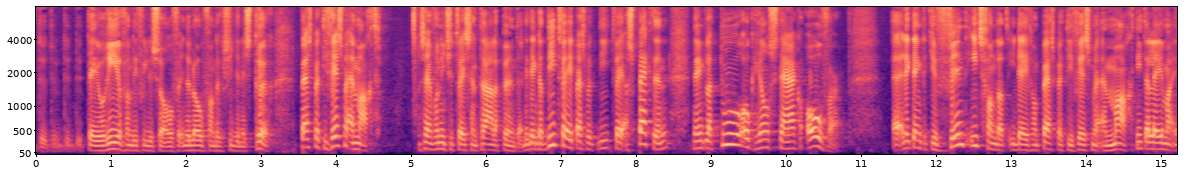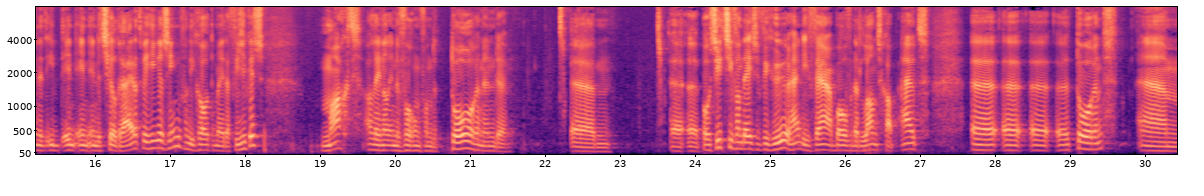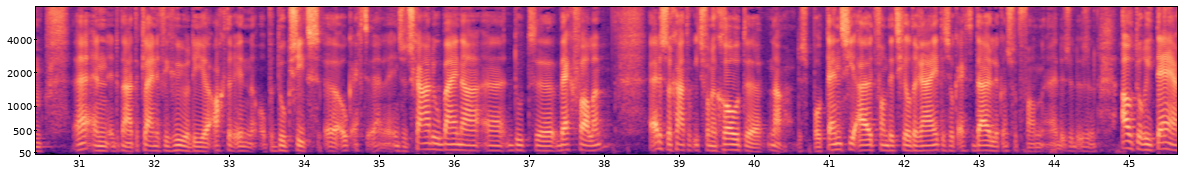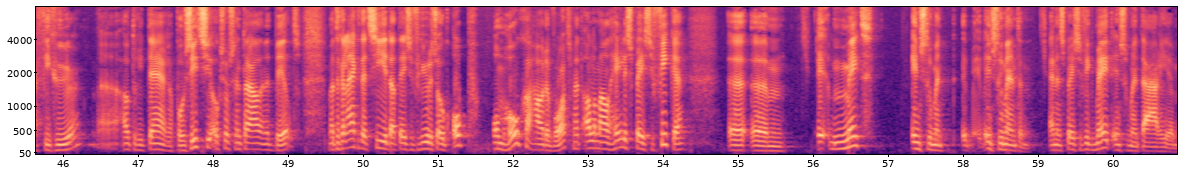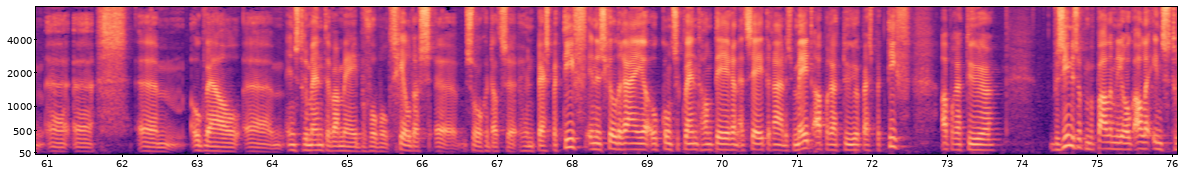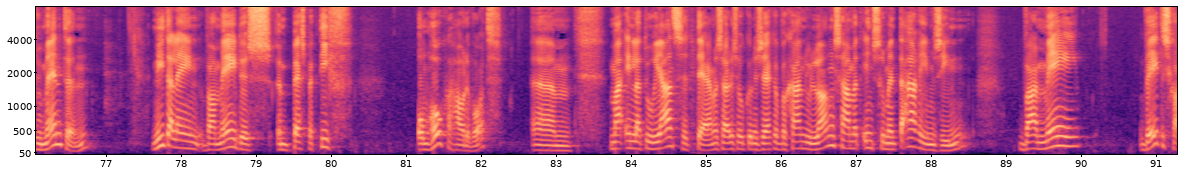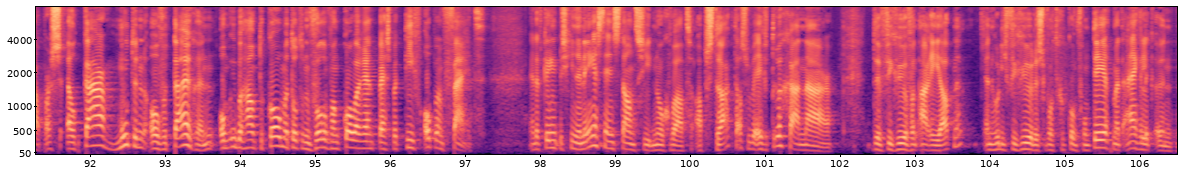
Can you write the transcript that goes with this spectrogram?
de, de, de, theorieën van die filosofen in de loop van de geschiedenis terug. Perspectivisme en macht zijn voor Nietzsche twee centrale punten. En ik denk dat die twee, die twee aspecten neemt Latour ook heel sterk over. En ik denk dat je vindt iets van dat idee van perspectivisme en macht. Niet alleen maar in het, in, in, in het schilderij dat we hier zien van die grote metafysicus. Macht alleen al in de vorm van de torenende um, uh, uh, positie van deze figuur. Hè, die ver boven het landschap uit torent. Um, hè, en inderdaad, de kleine figuur die je achterin op het doek ziet, ook echt in zijn schaduw bijna doet wegvallen dus er gaat ook iets van een grote nou, dus potentie uit van dit schilderij. Het is ook echt duidelijk een soort van dus, dus een autoritair figuur. Autoritaire positie ook zo centraal in het beeld. Maar tegelijkertijd zie je dat deze figuur dus ook op omhoog gehouden wordt met allemaal hele specifieke um, meetinstrumenten en een specifiek meetinstrumentarium. Uh, uh, um, ook wel um, instrumenten waarmee bijvoorbeeld schilders uh, zorgen dat ze hun perspectief in hun schilderijen ook consequent hanteren, et cetera. Dus meetapparatuur, perspectiefapparatuur. We zien dus op een bepaalde manier ook alle instrumenten, niet alleen waarmee dus een perspectief omhoog gehouden wordt, um, maar in Latouriaanse termen zou je dus ook kunnen zeggen: we gaan nu langzaam het instrumentarium zien waarmee wetenschappers elkaar moeten overtuigen om überhaupt te komen tot een vorm van coherent perspectief op een feit. En dat klinkt misschien in eerste instantie nog wat abstract. Als we even teruggaan naar de figuur van Ariadne en hoe die figuur dus wordt geconfronteerd met eigenlijk een,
